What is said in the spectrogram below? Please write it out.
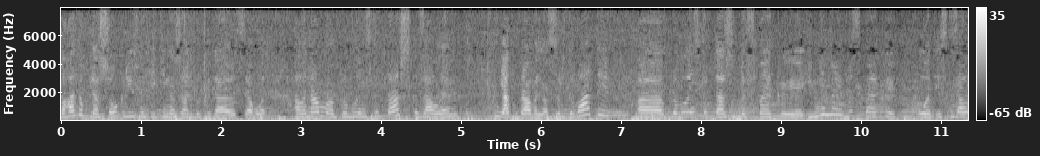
багато пляшок різних, які, на жаль, викидаються. От. Але нам е, провели інструктаж, сказали, як правильно сортувати, е, провели інструктаж безпеки і безпеки. От, і сказали,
